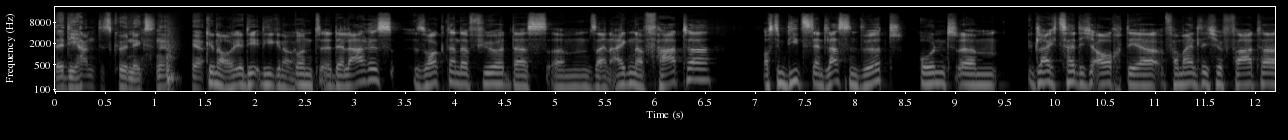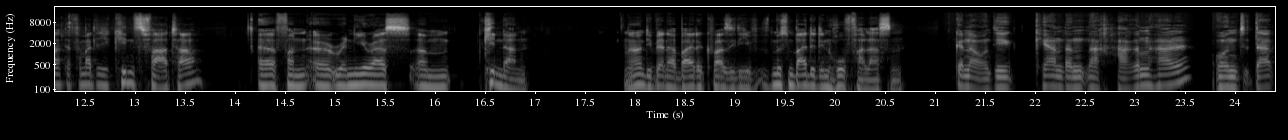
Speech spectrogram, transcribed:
die Hand des Königs, ne? Ja. Genau, die, die, genau. Und äh, der Laris sorgt dann dafür, dass ähm, sein eigener Vater aus dem Dienst entlassen wird und ähm, gleichzeitig auch der vermeintliche Vater, der vermeintliche Kindsvater äh, von äh, Rhaenyras ähm, Kindern. Ne, die werden ja beide quasi, die müssen beide den Hof verlassen. Genau, und die kehren dann nach Harrenhall und da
